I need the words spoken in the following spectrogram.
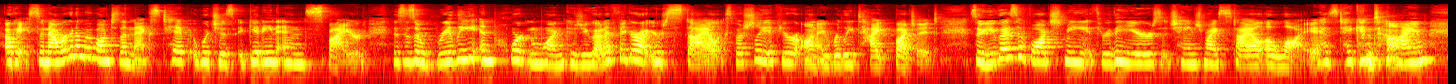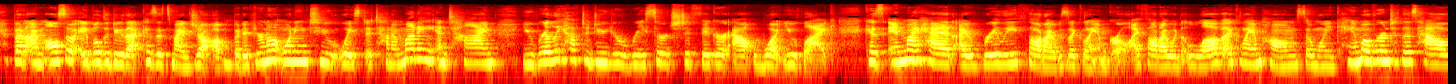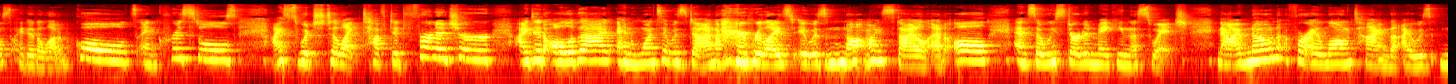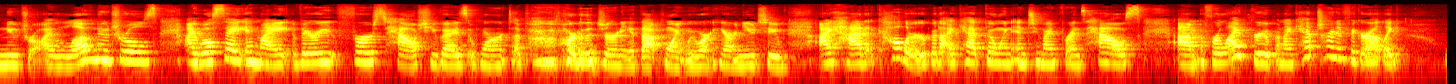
Okay, so now we're gonna move on to the next tip, which is getting inspired. This is a really important one because you gotta figure out your style, especially if you're on a really tight budget. So you guys have watched me through the years change my style a lot. It has taken time, but I'm also able to do that because it's my job. But if you're not wanting to waste a ton of money and time, you really have to do your research to figure out what you like. Because in my head, I really thought I was a glam girl. I thought I would love a glam home. So when we came over into this house, I did a lot of gold and crystals. I switched to like tufted furniture. I did all of that. And once it was done, I realized it was not my style at all. And so we started making the switch. Now I've known for a long time that I was neutral. I love neutrals. I will say in my very first house, you guys weren't a part of the journey at that point. We weren't here on YouTube. I had color, but I kept going into my friend's house um, for life group and I kept trying to figure out like,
